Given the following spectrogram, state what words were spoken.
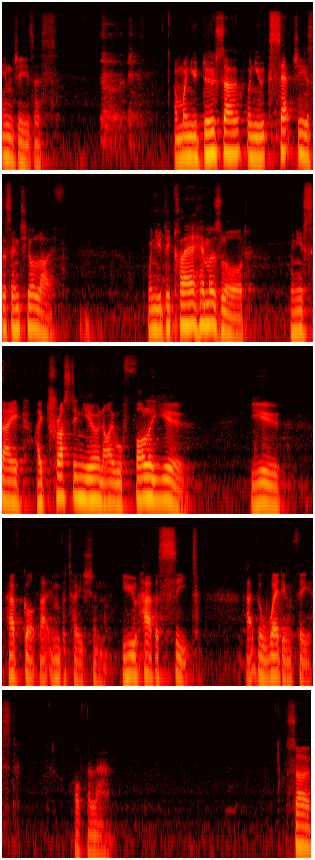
in Jesus. And when you do so, when you accept Jesus into your life, when you declare Him as Lord, when you say, I trust in you and I will follow you, you have got that invitation. You have a seat at the wedding feast of the Lamb. So,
